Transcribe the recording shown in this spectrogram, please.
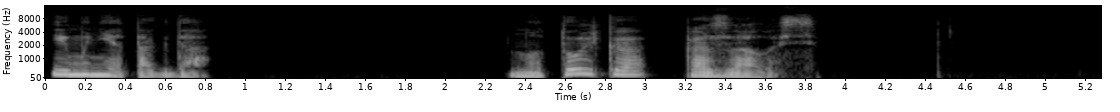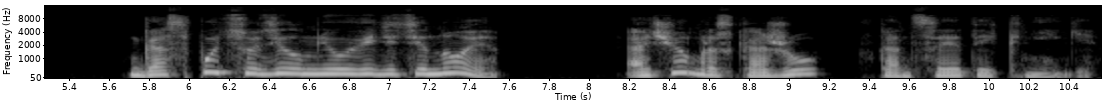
и мне тогда. Но только казалось. Господь судил мне увидеть иное, о чем расскажу в конце этой книги.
